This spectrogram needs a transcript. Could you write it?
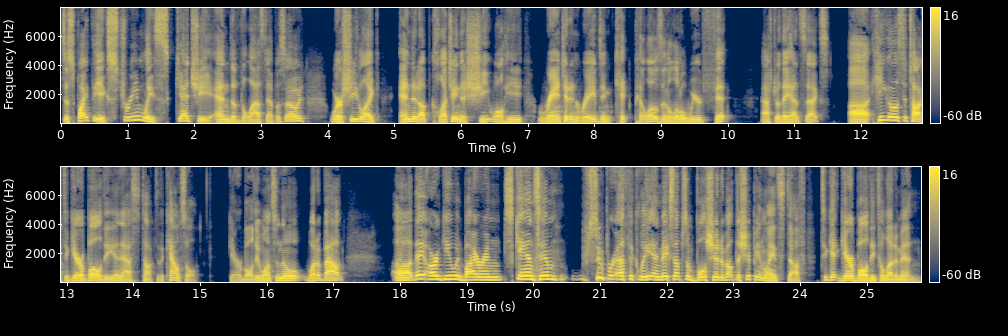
despite the extremely sketchy end of the last episode where she like ended up clutching a sheet while he ranted and raved and kicked pillows in a little weird fit after they had sex. Uh, he goes to talk to Garibaldi and asks to talk to the council. Garibaldi wants to know what about. Uh, they argue, and Byron scans him super ethically and makes up some bullshit about the shipping lane stuff to get Garibaldi to let him in.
